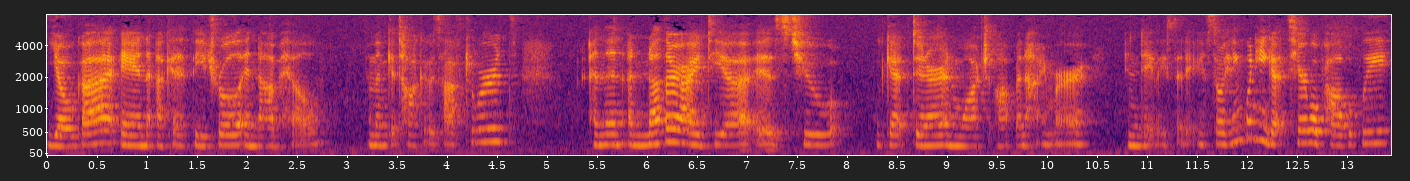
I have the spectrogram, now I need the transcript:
yoga in a cathedral in Nob Hill and then get tacos afterwards. And then another idea is to get dinner and watch Oppenheimer in Daly City. So I think when he gets here, we'll probably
